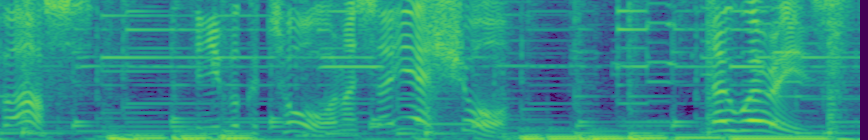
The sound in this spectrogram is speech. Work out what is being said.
for us? Can you book a tour? And I say, Yeah, sure. No worries.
